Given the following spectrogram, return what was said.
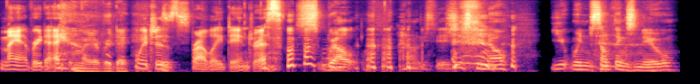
my everyday, my everyday, which is It's- probably dangerous. well, I don't, it's just you know, you when something's new,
